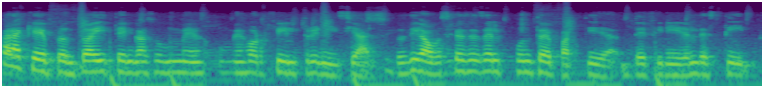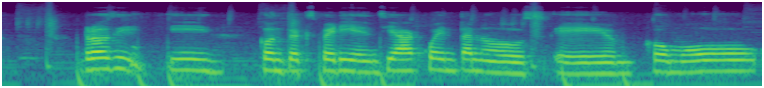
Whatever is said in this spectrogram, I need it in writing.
para que de pronto ahí tengas un, mejor filtro inicial. Entonces, digamos que ese es el punto de partida, definir el destino. Rosy, y con tu experiencia, cuéntanos eh, cómo,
